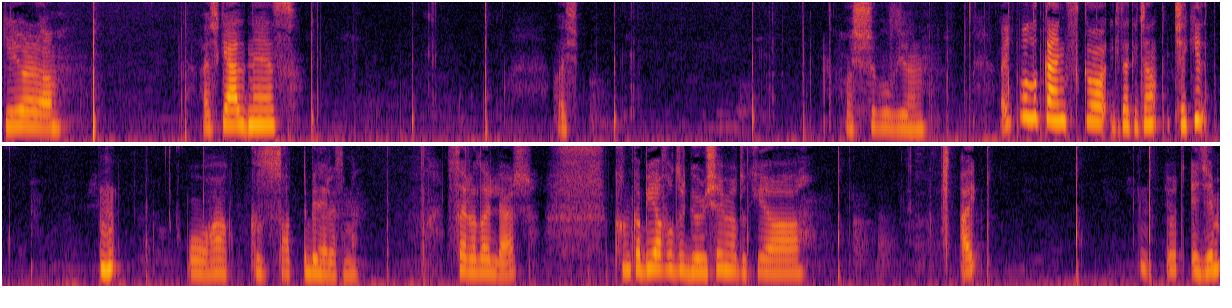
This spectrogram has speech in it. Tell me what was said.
Geliyorum. Hoş geldiniz. Hoş. Hoş bulduk canım. Hoş bulduk kanksko. İki dakika can. Çekil. Oha kız sattı beni resmen. Sarılırlar. Kanka bir haftadır görüşemiyorduk ya. Ay. Evet Ecem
